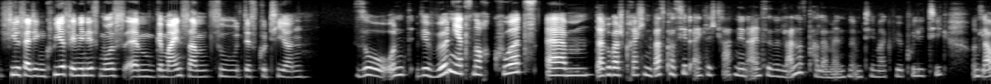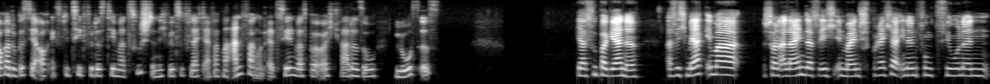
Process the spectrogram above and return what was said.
vielfältigen Queer-Feminismus ähm, gemeinsam zu diskutieren. So, und wir würden jetzt noch kurz ähm, darüber sprechen, was passiert eigentlich gerade in den einzelnen Landesparlamenten im Thema Queerpolitik. Und Laura, du bist ja auch explizit für das Thema zuständig. Willst du vielleicht einfach mal anfangen und erzählen, was bei euch gerade so los ist? Ja, super gerne. Also ich merke immer, schon allein, dass ich in meinen Sprecherinnenfunktionen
